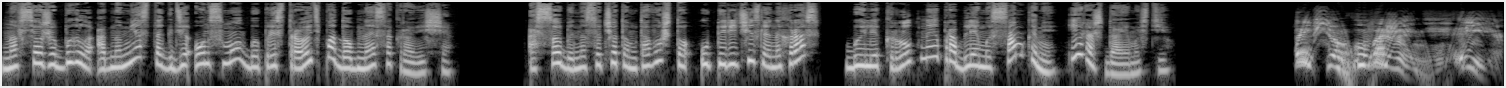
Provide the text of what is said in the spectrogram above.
Но все же было одно место, где он смог бы пристроить подобное сокровище. Особенно с учетом того, что у перечисленных рас были крупные проблемы с самками и рождаемостью. При всем уважении, Рия,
